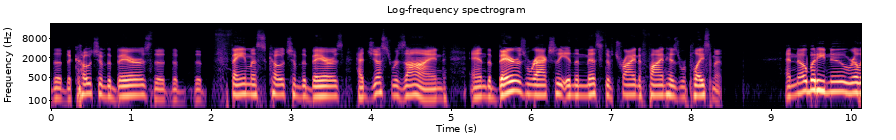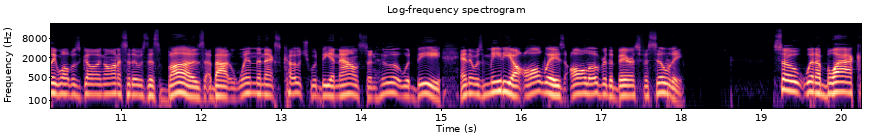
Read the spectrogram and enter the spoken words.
the, the coach of the Bears, the, the, the famous coach of the Bears, had just resigned, and the Bears were actually in the midst of trying to find his replacement. And nobody knew really what was going on. And so there was this buzz about when the next coach would be announced and who it would be. And there was media always all over the Bears facility. So when a black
